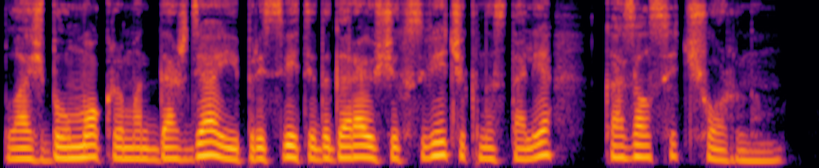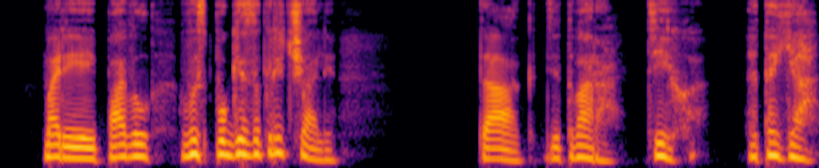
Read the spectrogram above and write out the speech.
Плащ был мокрым от дождя и при свете догорающих свечек на столе казался черным. Мария и Павел в испуге закричали — так, детвора, тихо. Это я.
